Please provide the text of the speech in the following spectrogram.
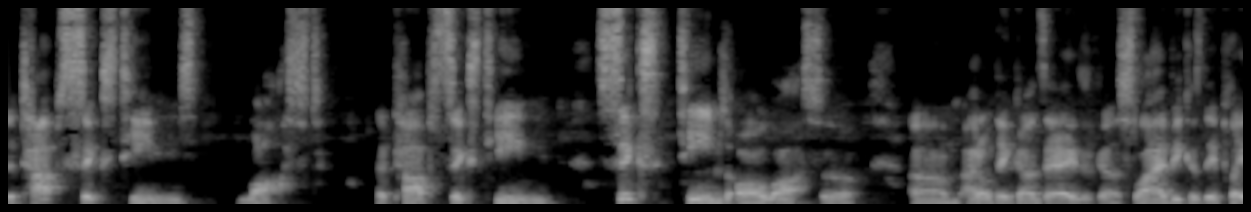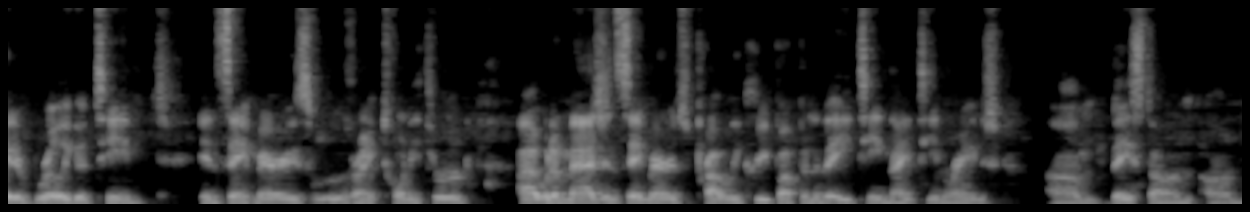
the top six teams lost. The top 16, six teams all lost. So um, I don't think Gonzaga is going to slide because they played a really good team in St. Mary's, who was ranked 23rd. I would imagine St. Mary's would probably creep up into the 18, 19 range um, based on on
